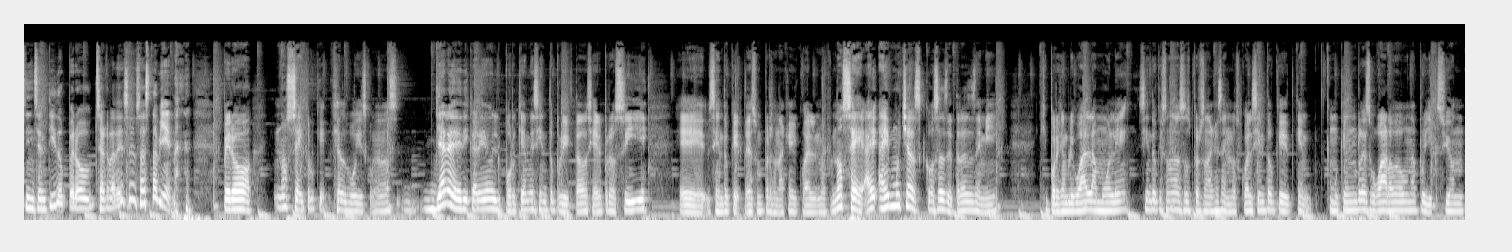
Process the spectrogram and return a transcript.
sin sentido, pero se agradece. O sea, está bien. pero no sé, creo que Hellboy es como más. Ya le dedicaré el por qué me siento proyectado hacia él, pero sí. Eh, siento que es un personaje el cual no sé, hay, hay muchas cosas detrás de mí que por ejemplo igual la mole, siento que es uno de esos personajes en los cuales siento que, como que un resguardo, una proyección.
